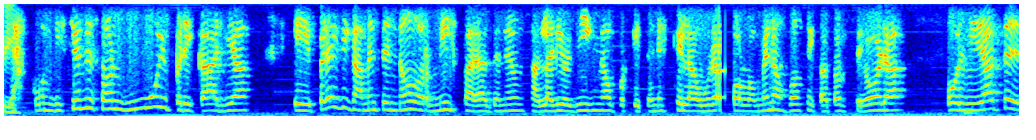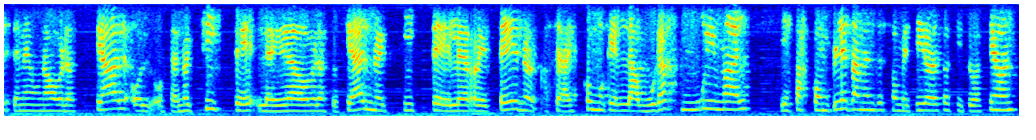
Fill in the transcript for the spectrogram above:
las condiciones son muy precarias, eh, prácticamente no dormís para tener un salario digno porque tenés que laburar por lo menos 12, 14 horas. Olvídate de tener una obra social, o, sea, no existe la idea de obra social, no existe el RT, no- o sea, es como que laburás muy mal y estás completamente sometido a esa situación.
